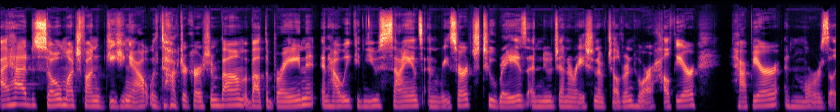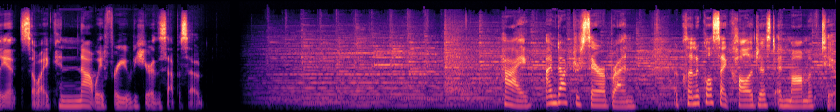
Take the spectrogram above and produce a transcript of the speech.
I had so much fun geeking out with Dr. Kirshenbaum about the brain and how we can use science and research to raise a new generation of children who are healthier, happier, and more resilient. So I cannot wait for you to hear this episode. Hi, I'm Dr. Sarah Bren a clinical psychologist and mom of two.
